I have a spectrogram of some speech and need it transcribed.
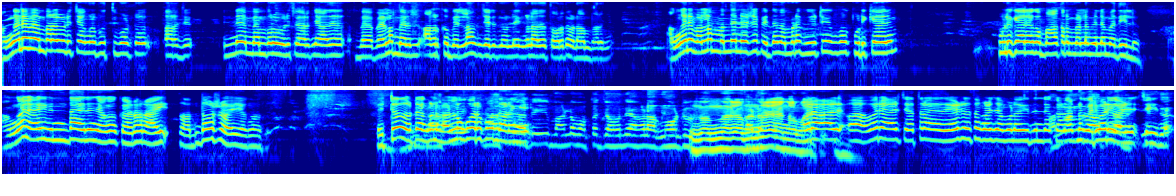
അങ്ങനെ മെമ്പറെ വിളിച്ച് ഞങ്ങൾ ബുദ്ധിമുട്ട് പറഞ്ഞു. പിന്നെ മെമ്പർ വിളിച്ച് പറഞ്ഞു അത് വെള്ളം വരുന്നു അവർക്ക് വെള്ളം തരുന്നുണ്ട് നിങ്ങൾ അത് തുറന്നു വിടാൻ പറഞ്ഞു. അങ്ങനെ വെള്ളം വന്നതിന് ശേഷം പിന്നെ നമ്മുടെ വീട്ടിൽ പോകുമ്പോൾ കുടിക്കാനും കുളിക്കാനൊക്കെ മാത്രം വെള്ളം പിന്നെ മതിയല്ലോ. അങ്ങനെയായി എന്തായാലും ഞങ്ങൾ കിണറായി. സന്തോഷമായി ഞങ്ങൾക്ക്. ഏറ്റവും തൊട്ട് ഞങ്ങൾ വെള്ളം കോരക്കം തുടങ്ങി. ഈ മണ്ണ് മൊത്തം ചുവന്ന് ഞങ്ങൾ അങ്ങോട്ട് ഒന്നര ഒന്നര ഞങ്ങൾ ഒരാഴ്ച എത്ര ഏഴ് ദിവസം കഴിഞ്ഞ് നമ്മൾ ഇതിന്റെ കിണറിന്റെ പരിപാടി കഴിഞ്ഞ് ചെയ്യുന്നത്.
